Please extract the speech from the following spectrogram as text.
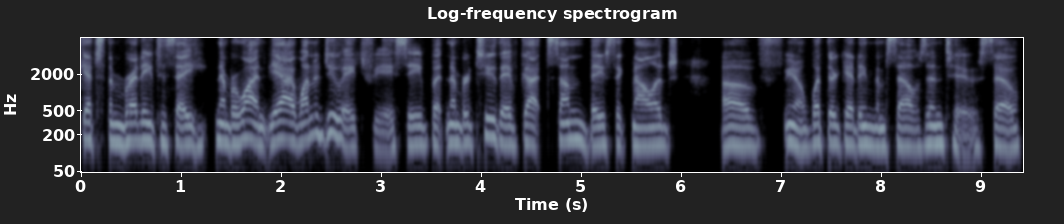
gets them ready to say number one yeah i want to do hvac but number two they've got some basic knowledge of you know what they're getting themselves into. So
